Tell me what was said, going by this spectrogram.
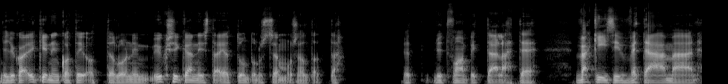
Ja joka ikinen kotiottelu, niin yksikään niistä ei ole tuntunut semmoiselta, että, että nyt vaan pitää lähteä väkisin vetämään.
